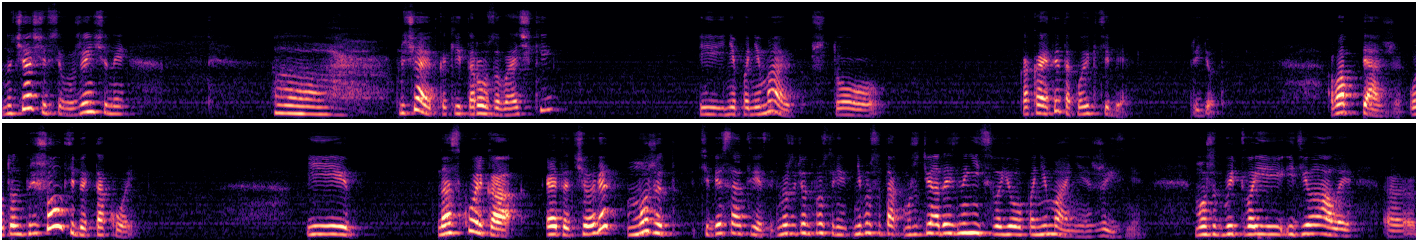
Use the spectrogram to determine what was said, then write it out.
Но чаще всего женщины э, включают какие-то розовые очки и не понимают, что какая ты, такой к тебе придет. А опять же, вот он пришел тебе такой, и насколько этот человек может тебе соответствовать. Может быть, он просто не, не просто так, может, тебе надо изменить свое понимание жизни – может быть, твои идеалы э,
